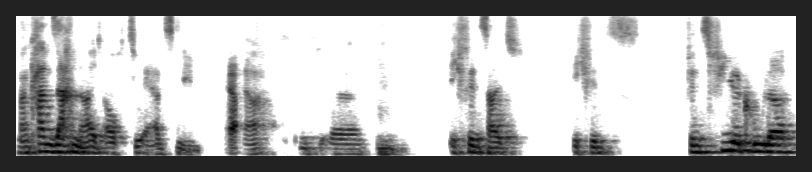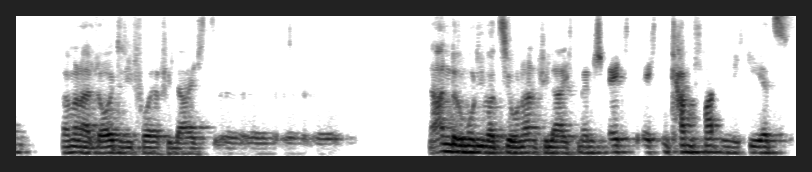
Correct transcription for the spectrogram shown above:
man kann Sachen halt auch zu ernst nehmen. Ja. ja? Und, äh, ich finde es halt, ich finde es viel cooler, wenn man halt Leute, die vorher vielleicht äh, äh, eine andere Motivation hatten, vielleicht Mensch, echt, echt einen Kampf hatten, ich gehe jetzt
